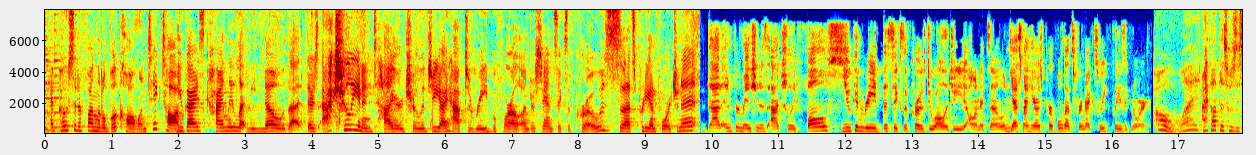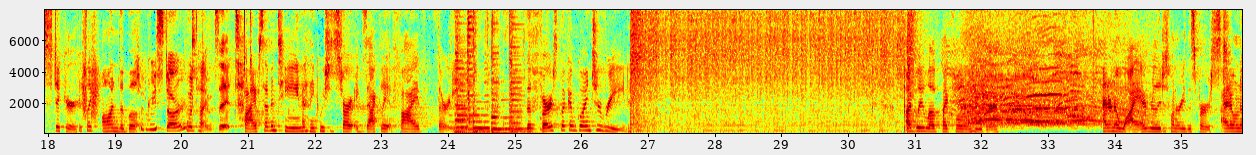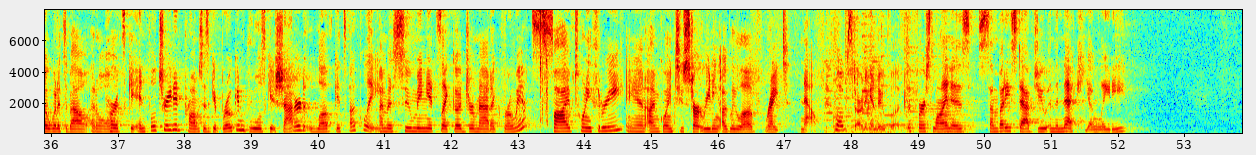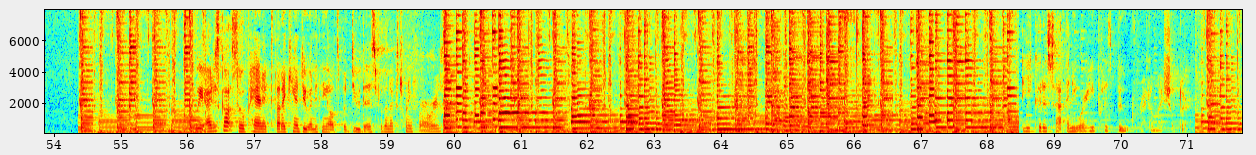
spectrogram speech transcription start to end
I posted a fun little book haul on TikTok. You guys kindly let me know that there's actually an entire trilogy I have to read before I'll understand Six of Crows, so that's pretty unfortunate. That information is actually false. You can read the Six of Crows duology on its own. Yes, my hair is purple. That's for next week. Please ignore. Oh, what? I thought this was a sticker. It's like on the book. Should we start? What time is it? 5.17. I think we should start exactly at 5.30. The first book I'm going to read Ugly Love by Colleen Hoover. I don't know why, I really just wanna read this first. I don't know what it's about at all. Hearts get infiltrated, promises get broken, rules get shattered, love gets ugly. I'm assuming it's like a dramatic romance. 523, and I'm going to start reading Ugly Love right now. Love starting a new book. The first line is, somebody stabbed you in the neck, young lady. I just got so panicked that I can't do anything else but do this for the next 24 hours. He could have sat anywhere. He put his boot right on my shoulder.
